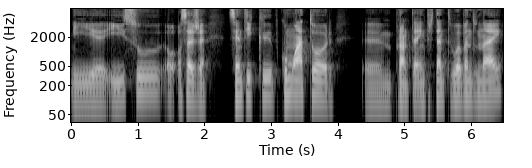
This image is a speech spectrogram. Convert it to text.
e, e isso, ou, ou seja, senti que como ator, eh, pronto, entretanto o abandonei,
